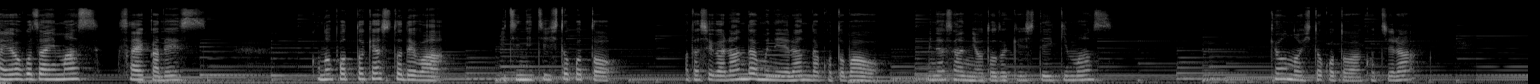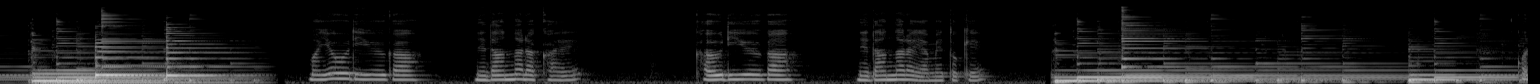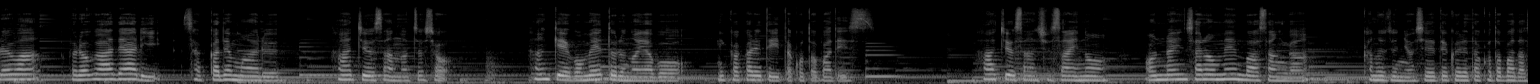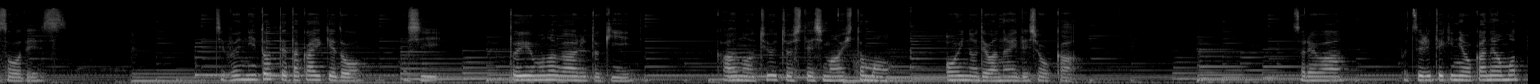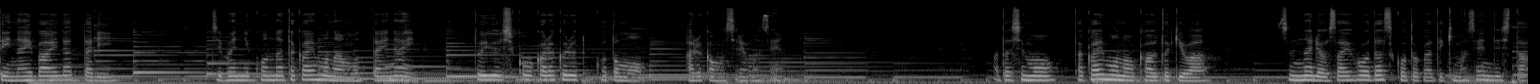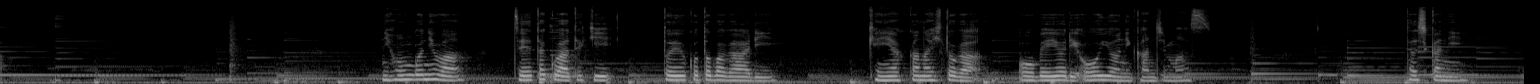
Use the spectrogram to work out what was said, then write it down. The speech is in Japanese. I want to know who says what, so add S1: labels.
S1: はようございます。さやかです。このポッドキャストでは一日一言私がランダムに選んだ言葉を皆さんにお届けしていきます。今日の一言はこちら。迷う理由が値段なら買え。買う理由が値段ならやめとけ。れはブロガーであり作家でもあるハーチューさんの著書「半径5メートルの野望」に書かれていた言葉です。ハーチューさん主催のオンラインサロンメンバーさんが彼女に教えてくれた言葉だそうです。自分にとって高いけど欲しいというものがある時買うのを躊躇してしまう人も多いのではないでしょうか。それは物理的にお金を持っていない場合だったり自分にこんな高いものはもったいないという思考からくることもあるかもしれません。私も高いものを買う時はすんなりお財布を出すことができませんでした。日本語には贅沢は敵という言葉があり倹約家な人が欧米より多いように感じます。確かに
